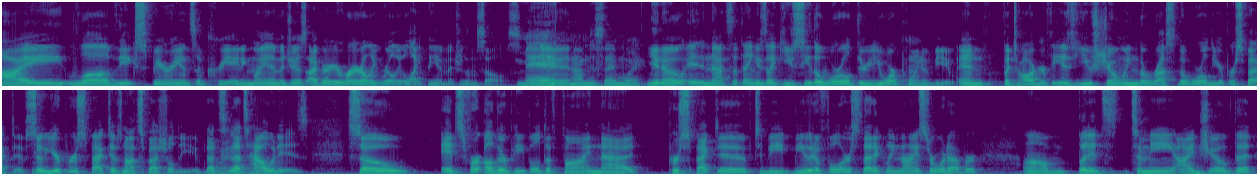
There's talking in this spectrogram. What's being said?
I love the experience of creating my images. I very rarely really like the image themselves. Man, And- I'm the same way. you know and that's the thing is like you see the world through your point of view and photography is you showing the rest of the world your perspective so your perspective's not special to you that's Right. that's how it is so it's for other people to find that perspective to be beautiful or aesthetically nice or whatever. Um, but it's to me i joke that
